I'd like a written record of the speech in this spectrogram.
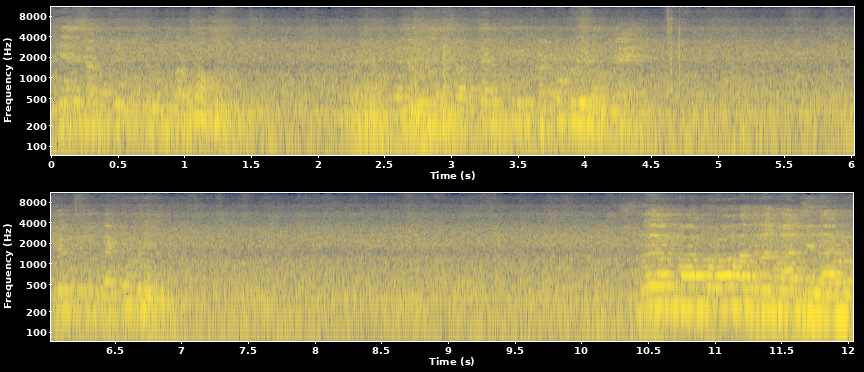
ये सब्जेक्ट के ऊपर बहुत सब्जेक्ट की कटोरी होने सब्जेक्ट की कटोरी સ્વયં બાપુરાવ હૈદરાબાદ જિલ્લાનો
